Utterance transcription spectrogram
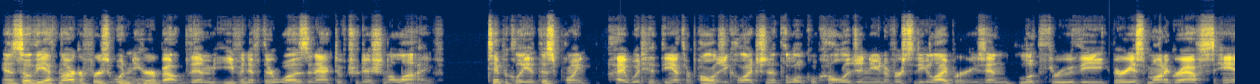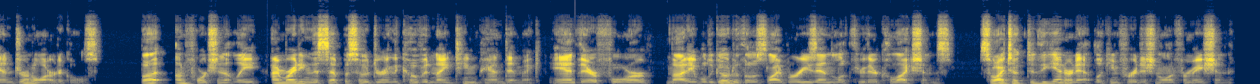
and so the ethnographers wouldn't hear about them even if there was an active tradition alive. Typically, at this point, I would hit the anthropology collection at the local college and university libraries and look through the various monographs and journal articles. But unfortunately, I'm writing this episode during the COVID 19 pandemic, and therefore not able to go to those libraries and look through their collections. So I took to the internet looking for additional information,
